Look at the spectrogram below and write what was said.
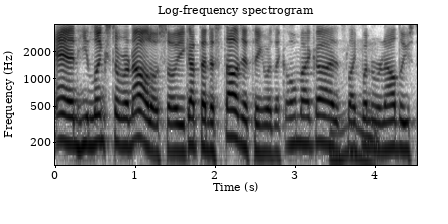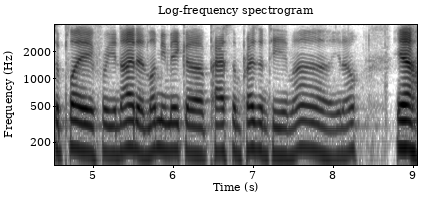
And he links to Ronaldo, so you got the nostalgia thing. It was like, oh my god, it's like when Mm. Ronaldo used to play for United. Let me make a past and present team. Ah, you know, yeah.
